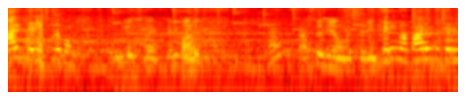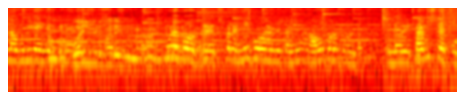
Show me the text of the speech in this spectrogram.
யாருக்கு தெரியும்? கூட போங்க. சரிம்மா பாலுக்கு தெரியல உங்க வீடு எங்க இருக்குன்னு. கோயில் வீடு மாதிரி இருக்கு மேடம் கூட போ எக்ஸ் பண்ண. நீ போக வேண்டிய தனியா அவ கூட போக வேண்டாம். இல்ல கமிஷனர் போ.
